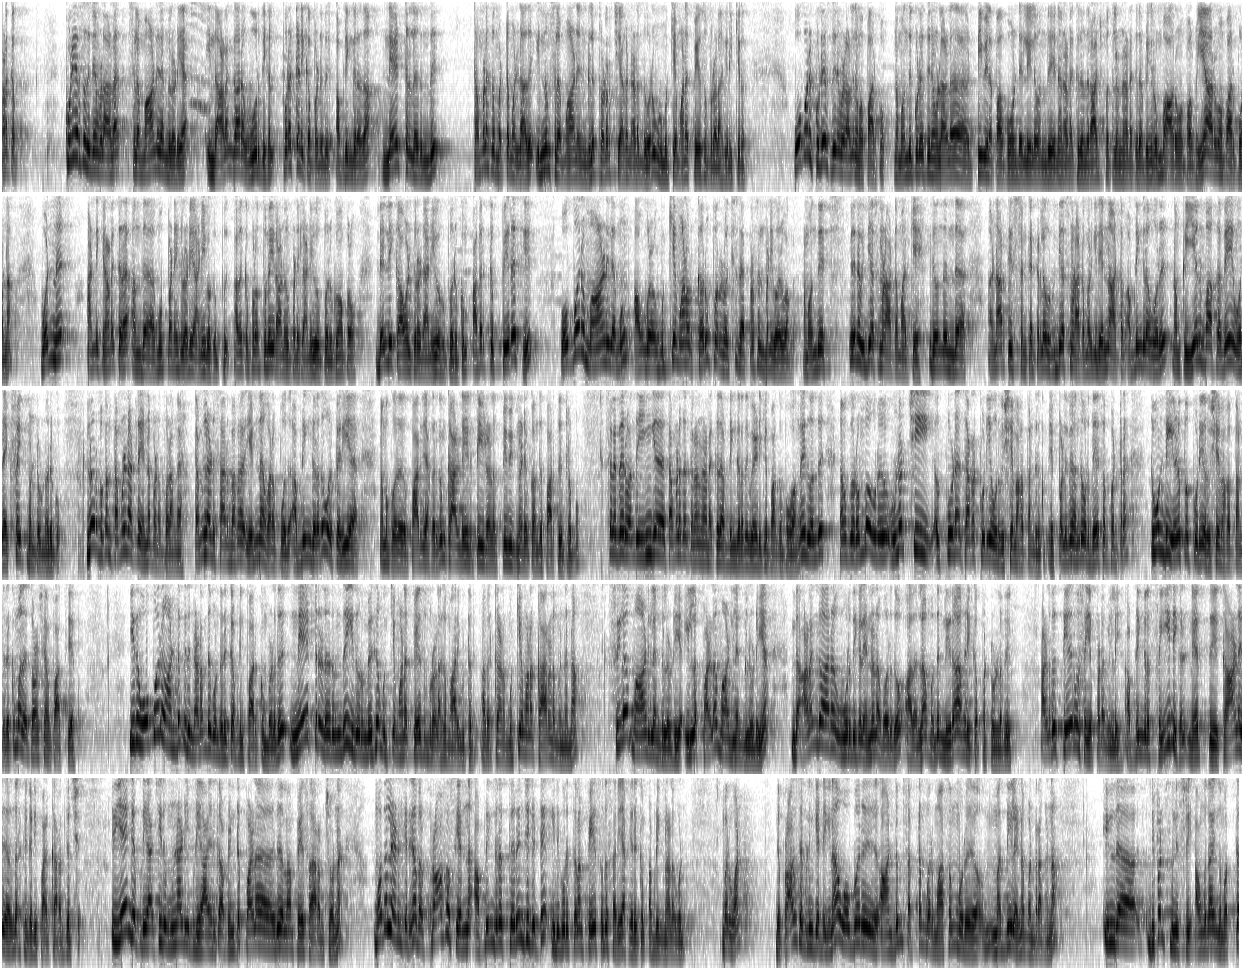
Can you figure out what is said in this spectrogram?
வணக்கம். குடியரசு தின விழாவில் சில மாநிலங்களுடைய இந்த அலங்கார ஊர்திகள் புறக்கணிக்கப்படுது அப்படிங்கிறதா நேற்றிலிருந்து தமிழகம் மட்டுமல்லாது இன்னும் சில மாநிலங்களில் தொடர்ச்சியாக நடந்து வரும் ஒரு முக்கியமான பேசுபொருளாக இருக்கிறது. ஒவ்வொரு குடியரசு தின விழாவிலும் நம்ம பார்ப்போம். நம்ம வந்து குடியரசு தின விழாவில் டிவியில் பார்ப்போம் டெல்லியில் வந்து என்ன நடக்குது இந்த ராஜ்பத்தில் என்ன நடக்குது அப்படிங்கிற ரொம்ப ஆர்வமாக பார்ப்போம். ஏன் ஆர்வமாக பார்ப்போம்னா ஒன்று அன்னைக்கு நடக்கிற அந்த முப்படைகளுடைய அணிவகுப்பு அதுக்கப்புறம் துணை ராணுவ படைகள் அணிவகுப்பு இருக்கும். அப்புறம் டெல்லி காவல்துறையோட அணிவகுப்பு இருக்கும். அதற்கு பிறகு ஒவ்வொரு மாநிலமும் அவங்களோட முக்கியமான ஒரு கருப்பொருள் வச்சு ரெப்ரசென்ட் பண்ணி வருவாங்க. நம்ம வந்து இது என்ன வித்தியாசமான ஆட்டமாக இருக்கே? இது வந்து இந்த நார்த் ஈஸ்டர்ன் கண்ட்ரியில் ஒரு வித்தியாசமான ஆட்டமாக இருக்குது இது என்ன ஆட்டம்? அப்படிங்கிற ஒரு நமக்கு இயல்பாகவே ஒரு எக்ஸைட்மெண்ட் ஒன்று இருக்கும். இன்னொரு பக்கம் தமிழ்நாட்டில் என்ன பண்ண போகிறாங்க தமிழ்நாடு சார்பாக என்ன வரப்போகுது? அப்படிங்கிறது ஒரு பெரிய நமக்கு ஒரு பார்வையாக இருக்கும். காலையில் டிவியில் டிவிக்கு முன்னாடி உட்காந்து பார்த்துட்டு இருப்போம். சில பேர் வந்து இங்கே தமிழகத்தில் நடக்குது அப்படிங்கிறத வேடிக்கை பார்க்க போவாங்க. இது வந்து நமக்கு ரொம்ப ஒரு உணர்ச்சி கூட தரக்கூடிய ஒரு விஷயமாகத்தான் இருக்கும். எப்பொழுதுமே வந்து ஒரு தேசப்பற்ற தூண்டி எழுப்பக்கூடிய ஒரு விஷயமாகத்தான் இருக்கும். அதை தொடர்ச்சி நம்ம பார்த்துட்டே இது ஒவ்வொரு ஆண்டும் இது நடந்து கொண்டிருக்கு அப்படின்னு பார்க்கும் பொழுது நேற்றிலிருந்து இது ஒரு மிக முக்கியமான பேசுபொருளாக மாறிவிட்டது. அதற்கான முக்கியமான காரணம் என்னன்னா சில மாநிலங்களுடைய இல்ல பல மாநிலங்களுடைய இந்த அலங்கார ஊர்திகள் என்னென்ன வருதோ அதெல்லாம் வந்து நிராகரிக்கப்பட்டுள்ளது அல்லது தேர்வு செய்யப்படவில்லை அப்படிங்கிற செய்திகள் நேற்று காலையில இருந்து ரெக்கடி பார்க்க ஆரம்பிச்சிருச்சு. இது ஏங்க இப்படி ஆச்சு? இது முன்னாடி இப்படி ஆயிருக்கு அப்படின்ட்டு பல இதெல்லாம் பேச ஆரம்பித்தோன்னே முதல்ல எனக்கு கேட்டீங்கன்னா அதோட ப்ராசஸ் என்ன அப்படிங்கிறத தெரிஞ்சுக்கிட்டு இது குறித்தெல்லாம் பேசுவது சரியாக இருக்கும் அப்படிங்கிறனால ஒன். நம்பர் ஒன் இந்த ப்ராசஸ் எப்படின்னு கேட்டிங்கன்னா ஒவ்வொரு ஆண்டும் செப்டம்பர் மாதம் ஒரு மத்தியில் என்ன பண்ணுறாங்கன்னா இந்த டிஃபென்ஸ் மினிஸ்ட்ரி அவங்க தான் இந்த மொத்த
